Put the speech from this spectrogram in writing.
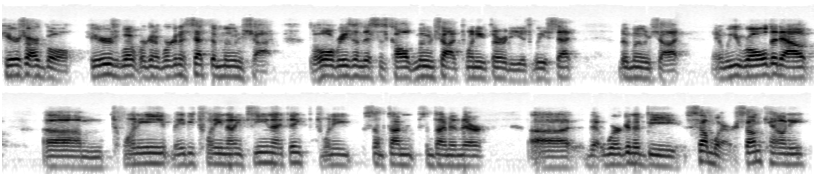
here's our goal. Here's what we're gonna we're gonna set the moonshot. The whole reason this is called Moonshot 2030 is we set the moonshot and we rolled it out um, 20 maybe 2019 I think 20 sometime sometime in there uh, that we're going to be somewhere some county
